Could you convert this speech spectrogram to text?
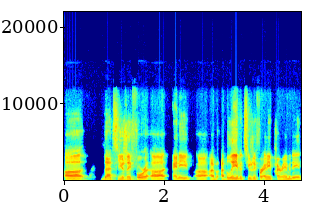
Uh, that's usually for uh, any, uh, I, I, believe it's usually for any pyrimidine.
